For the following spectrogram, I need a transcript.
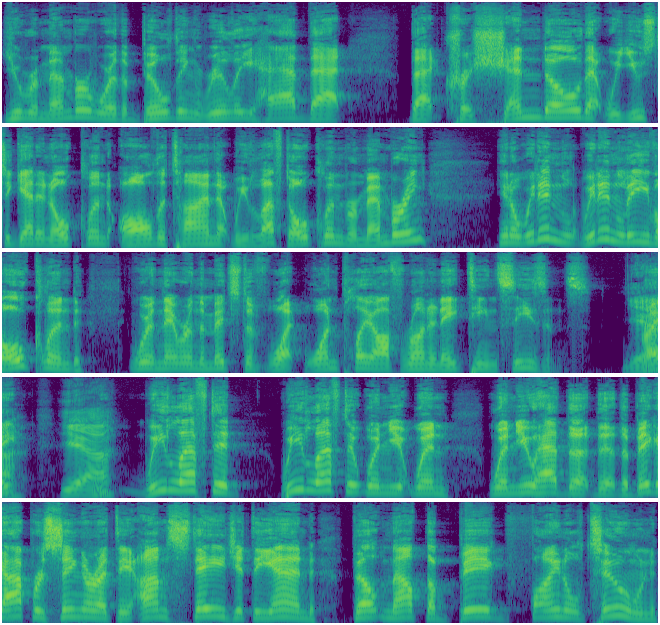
you remember where the building really had that that crescendo that we used to get in Oakland all the time that we left Oakland remembering. You know, we didn't we didn't leave Oakland when they were in the midst of what one playoff run in 18 seasons. Yeah. Right? Yeah. We left it we left it when you when when you had the, the, the big opera singer at the on stage at the end belting out the big final tune.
